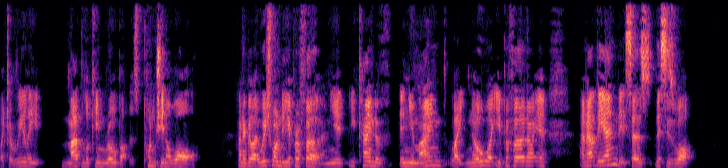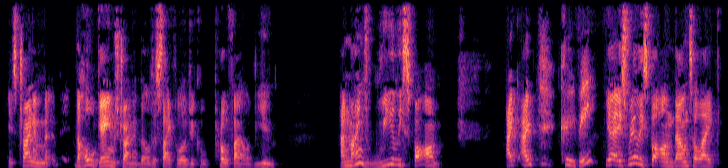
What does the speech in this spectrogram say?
like a really mad looking robot that's punching a wall. And it'd be like, which one do you prefer? And you, you kind of, in your mind, like, know what you prefer, don't you? And at the end, it says, this is what it's trying to, the whole game's trying to build a psychological profile of you. And mine's really spot on. I, I, Creepy. yeah, it's really spot on down to like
